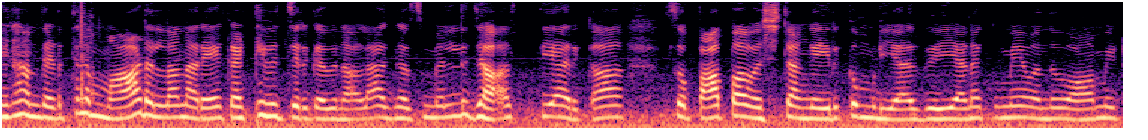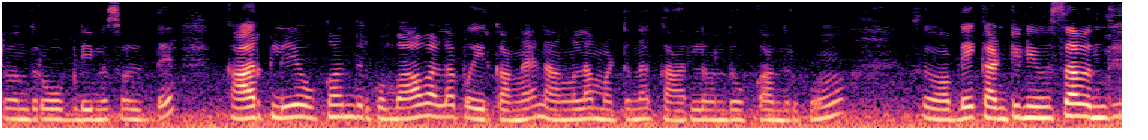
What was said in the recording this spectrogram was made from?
ஏன்னா அந்த இடத்துல மாடெல்லாம் நிறைய கட்டி வச்சிருக்கிறதுனால அங்கே ஸ்மெல்லு ஜாஸ்தியாக இருக்கா. ஸோ பாப்பா வச்சுட்டு அங்கே இருக்க முடியாது. எனக்குமே வந்து வாமிட் வந்துடும் அப்படின்னு சொல்லிட்டு கார்க்குள்ளேயே உட்காந்துருக்கும் பாவாலாம் போயிருக்காங்க. நாங்களாம் மட்டும்தான் காரில் வந்து உட்காந்துருக்கோம் ஸோ அப்படியே கண்டினியூஸாக வந்து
